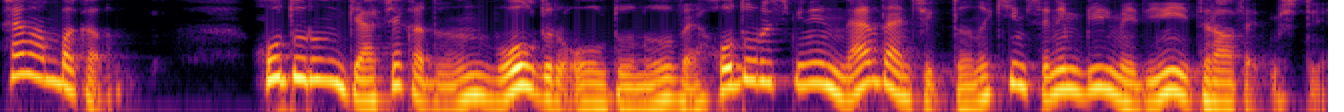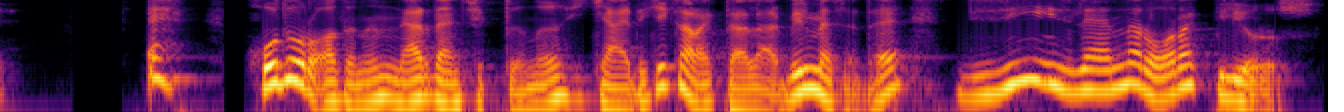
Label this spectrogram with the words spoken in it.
Hemen bakalım. Hodor'un gerçek adının Walder olduğunu ve Hodor isminin nereden çıktığını kimsenin bilmediğini itiraf etmişti. Eh, Hodor adının nereden çıktığını hikayedeki karakterler bilmese de diziyi izleyenler olarak biliyoruz.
